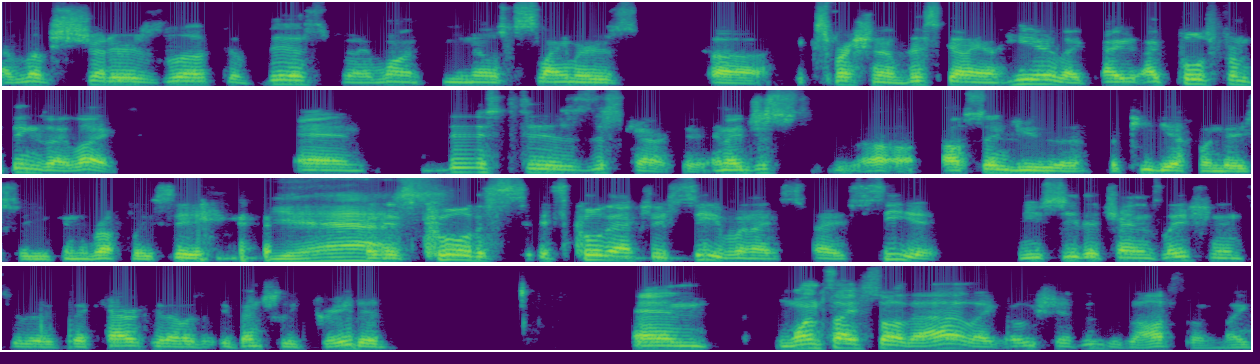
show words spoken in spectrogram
I love Shudder's look of this, but I want you know Slimer's uh, expression of this guy on here. Like I, I pulled from things I liked, and this is this character. And I just uh, I'll send you the, the PDF one day so you can roughly see. Yeah. and it's cool to it's cool to actually see when I I see it. And you see the translation into the, the character that was eventually created. And once I saw that, like, oh shit, this is awesome. Like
